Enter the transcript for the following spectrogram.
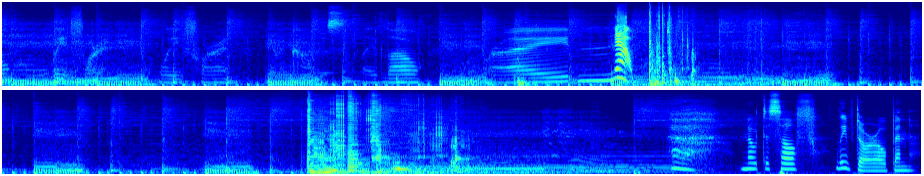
Note to self: leave door open.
